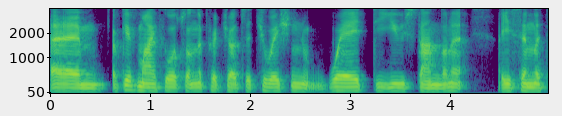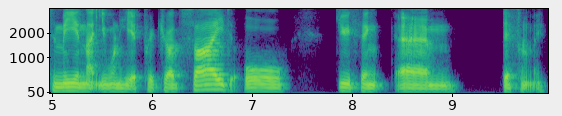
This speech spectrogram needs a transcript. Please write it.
um, I've given my thoughts on the Pritchard situation. Where do you stand on it? Are you similar to me in that you want to hear Pritchard's side, or do you think um, differently?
